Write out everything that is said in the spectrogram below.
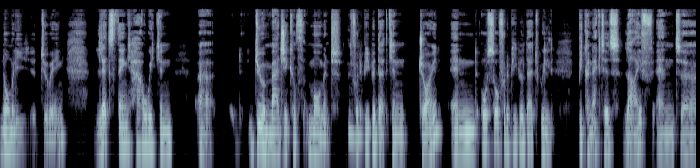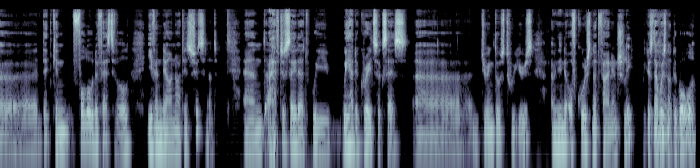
normally doing. Let's think how we can uh, do a magical th- moment mm-hmm. for the mm-hmm. people that can join and also for the people that will be connected live and uh, that can follow the festival even they are not in Switzerland. And I have to say that we we had a great success uh, during those two years. I mean, of course, not financially because that mm-hmm. was not the goal.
